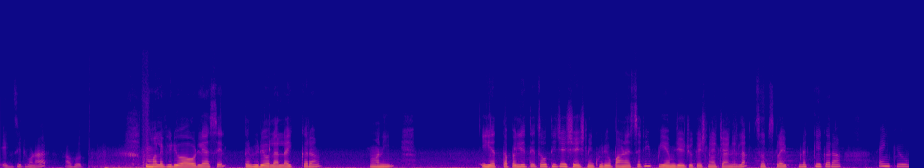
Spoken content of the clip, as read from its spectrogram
एक्झिट होणार आहोत. तुम्हाला व्हिडिओ आवडले असेल तर व्हिडिओला लाईक करा. आणि इयत्ता पहिली ते चौथीचे शैक्षणिक व्हिडिओ पाहण्यासाठी पी एम जे एज्युकेशनल चॅनलला सबस्क्राईब नक्की करा. Thank you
